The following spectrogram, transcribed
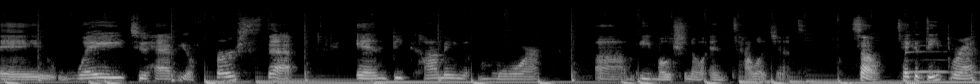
a way to have your first step in becoming more um, emotional intelligent. So take a deep breath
